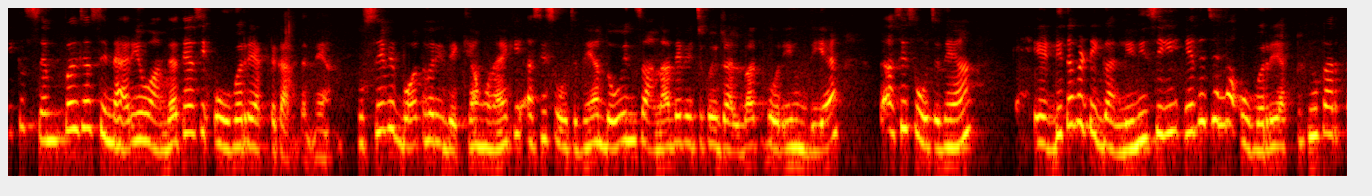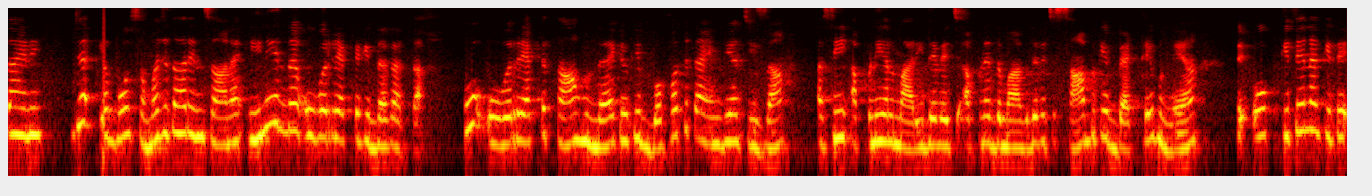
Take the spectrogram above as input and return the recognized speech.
ਇੱਕ ਸਿੰਪਲ ਜਿਹਾ ਸਿਨੈਰੀਓ ਆਉਂਦਾ ਤੇ ਅਸੀਂ ਓਵਰ ਰਿਐਕਟ ਕਰ ਦਿੰਦੇ ਆ ਤੁਸੀਂ ਵੀ ਬਹੁਤ ਵਾਰੀ ਦੇਖਿਆ ਹੋਣਾ ਹੈ ਕਿ ਅਸੀਂ ਸੋਚਦੇ ਆ ਦੋ ਇਨਸਾਨਾਂ ਦੇ ਵਿੱਚ ਕੋਈ ਗੱਲਬਾਤ ਹੋ ਰਹੀ ਹੁੰਦੀ ਹੈ, ਤਾਂ ਅਸੀਂ ਸੋਚਦੇ ਆ ਐਡੀ ਤਾਂ ਵੱਡੀ ਗੱਲ ਹੀ ਨਹੀਂ ਸੀਗੀ, ਇਹਦੇ 'ਚ ਇੰਨਾ ਓਵਰ ਰਿਐਕਟ ਕਿਉਂ ਕਰਤਾ ਇਹਨੇ? ਜਾਂ ਇਹ ਬਹੁਤ ਸਮਝਦਾਰ ਇਨਸਾਨ ਹੈ, ਇਹਨੇ ਇਦਾਂ ਓਵਰ ਰਿਐਕਟ ਕਿੱਦਾਂ ਕਰਤਾ? ਉਹ ਓਵਰ ਰਿਐਕਟ ਤਾਂ ਹੁੰਦਾ ਹੈ ਕਿਉਂਕਿ ਬਹੁਤ ਟਾਈਮ ਦੀਆਂ ਚੀਜ਼ਾਂ ਅਸੀਂ ਆਪਣੀ ਅਲਮਾਰੀ ਦੇ ਵਿੱਚ, ਆਪਣੇ ਦਿਮਾਗ ਦੇ ਵਿੱਚ ਸਾਂਭ ਕੇ ਬੈਠੇ ਹੁੰਨੇ ਆ ਤੇ ਉਹ ਕਿਤੇ ਨਾ ਕਿਤੇ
